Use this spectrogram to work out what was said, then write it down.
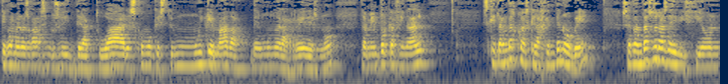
tengo menos ganas incluso de interactuar, es como que estoy muy quemada del mundo de las redes, ¿no? También porque al final es que tantas cosas que la gente no ve, sea, tantas horas de edición,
